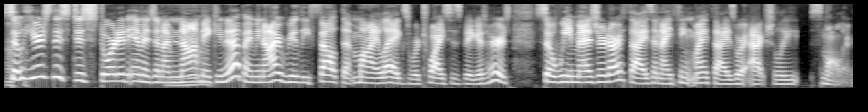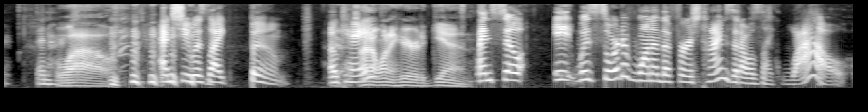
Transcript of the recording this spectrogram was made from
So here's this distorted image, and I'm not mm-hmm. making it up. I mean, I really felt that my legs were twice as big as hers. So we measured our thighs, and I think my thighs were actually smaller than hers. wow. And she was like, boom. Okay. I don't want to hear it again. And so it was sort of one of the first times that I was like, wow.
